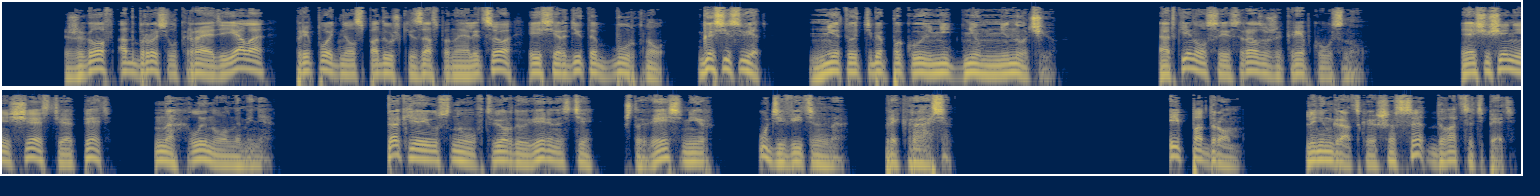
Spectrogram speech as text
Жиглов отбросил край одеяла, приподнял с подушки заспанное лицо и сердито буркнул. «Гаси свет!» Нет от тебя покоя ни днем, ни ночью. Откинулся и сразу же крепко уснул. И ощущение счастья опять нахлынуло на меня. Так я и уснул в твердой уверенности, что весь мир удивительно прекрасен. Ипподром. Ленинградское шоссе, 25.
